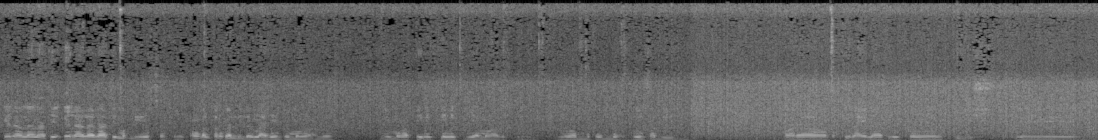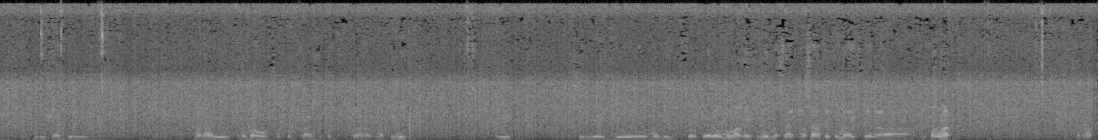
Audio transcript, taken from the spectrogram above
Kailangan natin, kailangan natin maglinis na ito. Tanggal-tanggalin lang natin itong mga ano, yung mga tinik-tinik niya mga yung mga bukog-bukog yung sa baby. Para kinain natin itong fish, eh, hindi masyado maraming trabaho sa pagkain pag uh, matinik. Tinik. Kasi medyo maliit. Pero mga kayo masarap, masarap ito mga kayo, uh, ipangat. Sarap.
